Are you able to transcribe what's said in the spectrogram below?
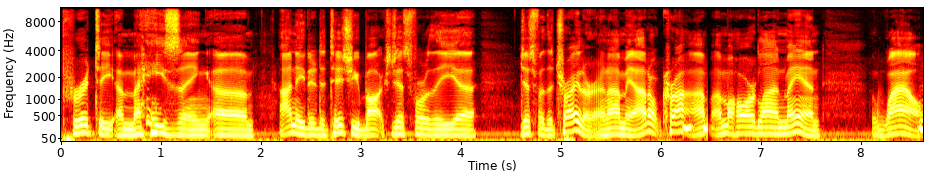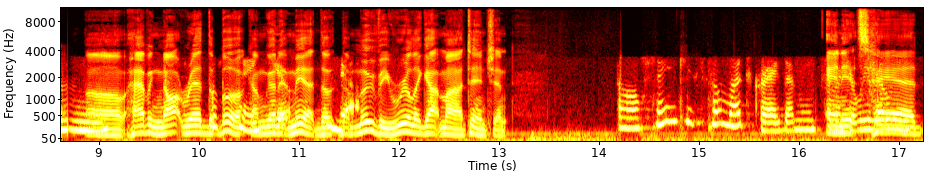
pretty amazing. Um, I needed a tissue box just for the uh, just for the trailer, and I mean, I don't cry. I'm, I'm a hardline man. Wow, mm-hmm. uh, having not read the book, I'm going to admit the, yeah. the movie really got my attention. Oh, thank you so much, Greg. That means so and it's had.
